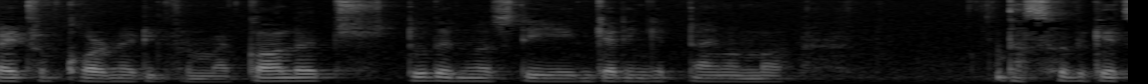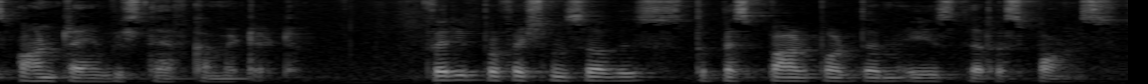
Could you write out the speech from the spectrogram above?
right from coordinating from my college to the university and getting it time on the, the certificates on time which they have committed. Very professional service. The best part about them is the response.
